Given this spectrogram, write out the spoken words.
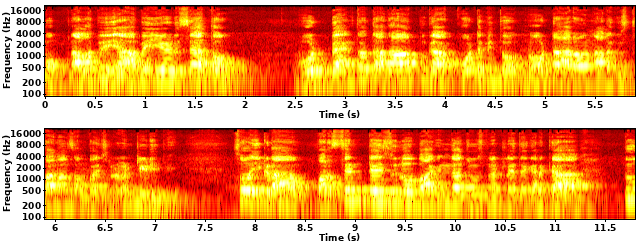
ముప్ నలభై యాభై ఏడు శాతం ఓట్ బ్యాంక్తో దాదాపుగా కూటమితో నూట అరవై నాలుగు స్థానాలు సంపాదించినటువంటి టీడీపీ. సో ఇక్కడ పర్సెంటేజ్లో భాగంగా చూసినట్లయితే కనుక టూ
